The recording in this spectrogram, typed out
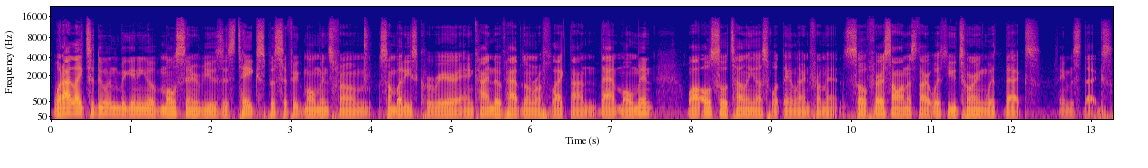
what I like to do in the beginning of most interviews is take specific moments from somebody's career and kind of have them reflect on that moment while also telling us what they learned from it. So first I want to start with you touring with Dex, famous Dex.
